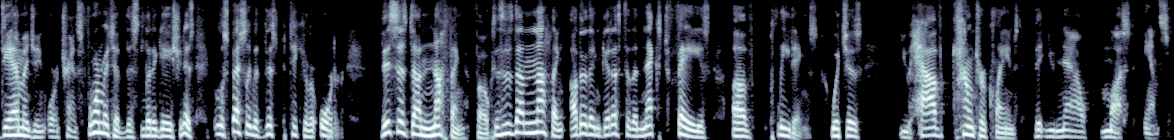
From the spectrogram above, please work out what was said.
damaging or transformative this litigation is, especially with this particular order. This has done nothing, folks. This has done nothing other than get us to the next phase of pleadings, which is you have counterclaims that you now must answer.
